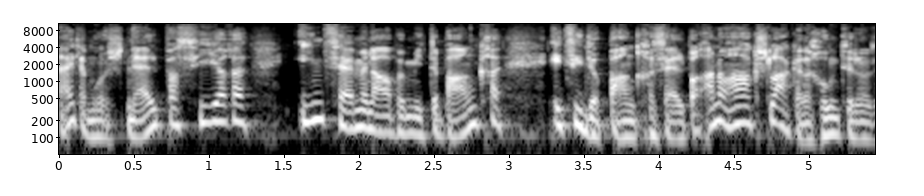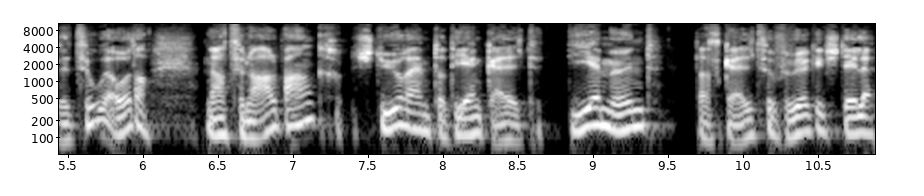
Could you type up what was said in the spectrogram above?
Nein, das muss schnell passieren, in Zusammenarbeit mit den Banken. Jetzt sind ja die Banken selber auch noch angeschlagen, da kommt ja noch dazu, oder? Nationalbank, Steuerämter, die haben Geld. Die müssen das Geld zur Verfügung stellen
